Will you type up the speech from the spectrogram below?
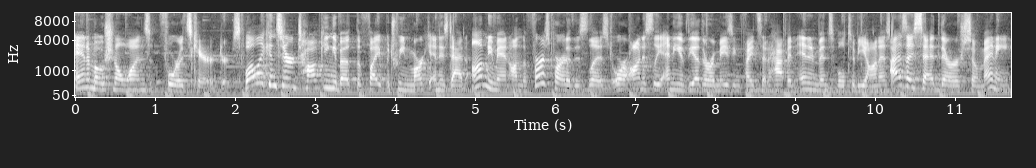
and emotional ones for its characters. While I considered talking about the fight between Mark and his dad Omni-Man on the first part of this list, or honestly any of the other amazing fights that happen in Invincible to be honest, as I said there are so many,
